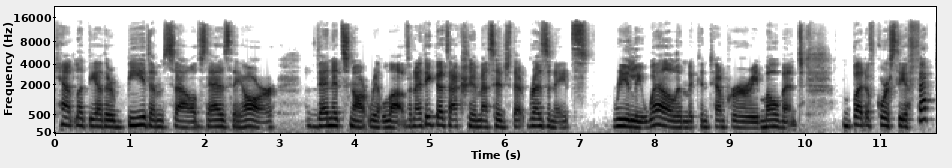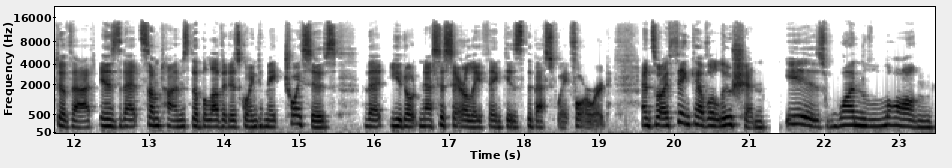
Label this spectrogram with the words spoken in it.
can't let the other be themselves as they are, then it's not real love. And I think that's actually a message that resonates really well in the contemporary moment. But of course, the effect of that is that sometimes the beloved is going to make choices that you don't necessarily think is the best way forward. And so I think evolution is one long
